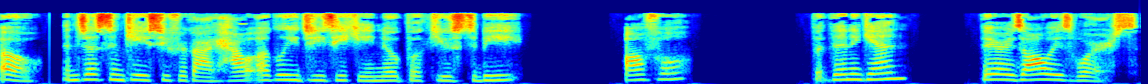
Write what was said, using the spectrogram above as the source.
Oh, and just in case you forgot how ugly GTK Notebook used to be? Awful? But then again? There is always worse!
